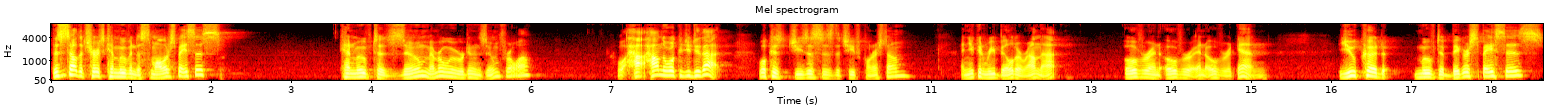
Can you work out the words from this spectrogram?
This is how the church can move into smaller spaces, can move to Zoom. Remember when we were doing Zoom for a while? Well, how, how in the world could you do that? Well, because Jesus is the chief cornerstone, and you can rebuild around that over and over and over again. You could move to bigger spaces,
